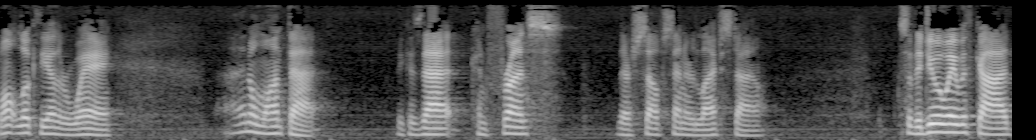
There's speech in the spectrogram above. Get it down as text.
won't look the other way. I don't want that because that confronts their self centered lifestyle. So they do away with God,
